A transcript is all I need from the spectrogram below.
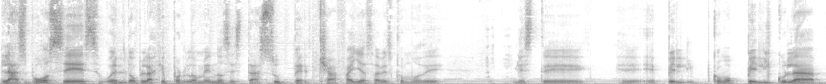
las voces o el doblaje por lo menos está súper chafa, ya sabes, como de este eh, eh, como película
